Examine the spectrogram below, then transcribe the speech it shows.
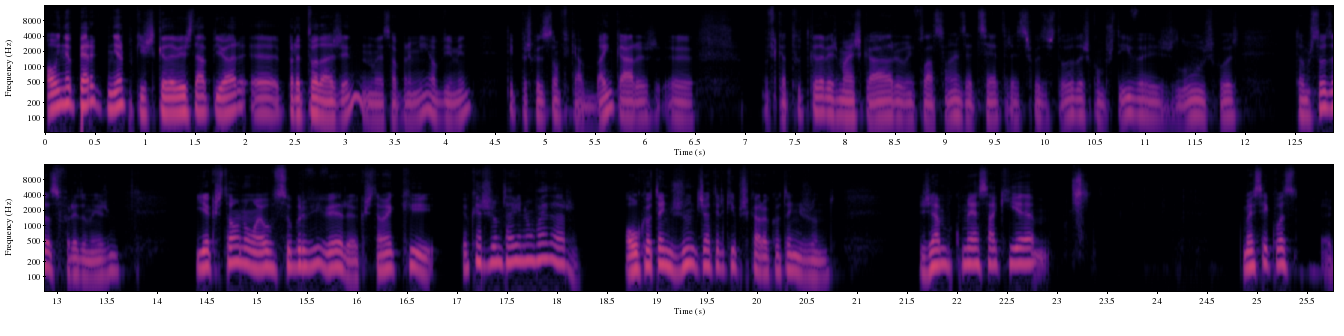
ou ainda perco dinheiro, porque isto cada vez está pior eh, para toda a gente, não é só para mim, obviamente. Tipo, as coisas estão a ficar bem caras, eh, vai ficar tudo cada vez mais caro, inflações, etc. Essas coisas todas, combustíveis, luz, coisas. Estamos todos a sofrer do mesmo. E a questão não é o sobreviver, a questão é que eu quero juntar e não vai dar. Ou o que eu tenho junto, já ter que ir buscar o que eu tenho junto. Já me começa aqui a. Começa a equac- a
